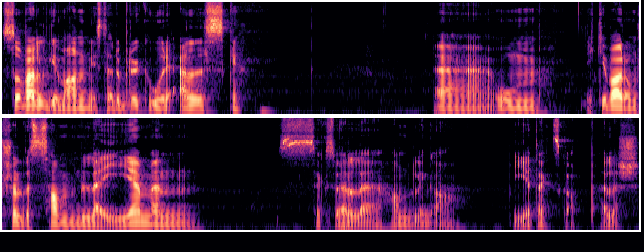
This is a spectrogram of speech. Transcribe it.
så velger man i stedet å bruke ordet 'elske' eh, om Ikke bare om selve samleiet, men seksuelle handlinger i et ekteskap ellers.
